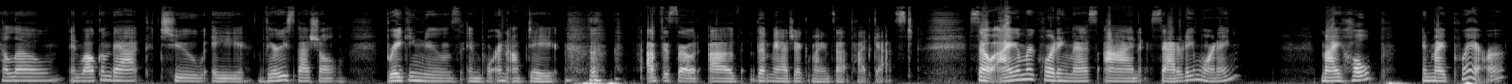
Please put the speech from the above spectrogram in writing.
Hello, and welcome back to a very special breaking news, important update episode of the Magic Mindset Podcast. So, I am recording this on Saturday morning. My hope and my prayer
